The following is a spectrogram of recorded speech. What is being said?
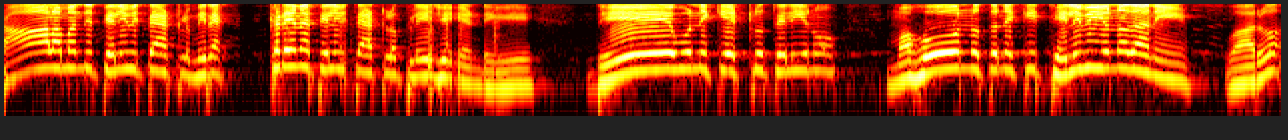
చాలామంది తెలివితేటలు మీరు ఎక్కడైనా తెలివితేటలు ప్లే చేయండి. దేవునికి ఎట్లు తెలియను? మహోన్నతునికి తెలివి ఉన్నదని వారు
